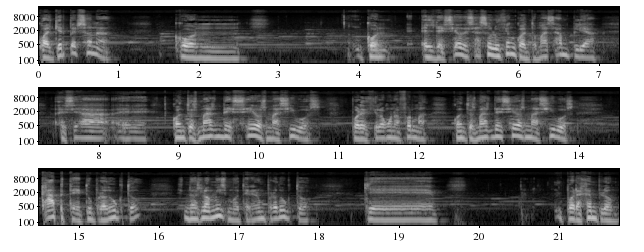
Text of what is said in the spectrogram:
cualquier persona con, con el deseo de esa solución, cuanto más amplia sea, eh, cuantos más deseos masivos, por decirlo de alguna forma, cuantos más deseos masivos capte tu producto, no es lo mismo tener un producto que, por ejemplo,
